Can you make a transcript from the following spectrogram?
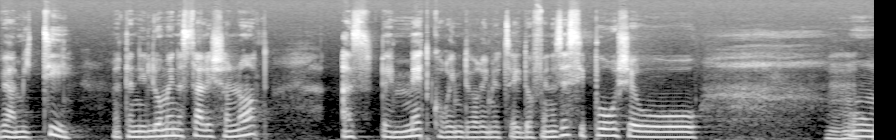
ואמיתי. זאת אומרת, אני לא מנסה לשנות, אז באמת קורים דברים יוצאי דופן. אז זה סיפור שהוא... הוא,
